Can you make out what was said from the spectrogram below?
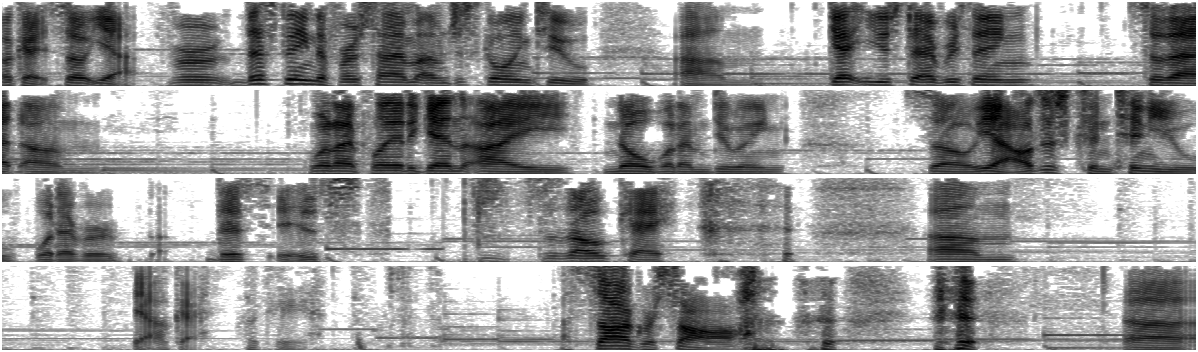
Okay, so yeah, for this being the first time, I'm just going to um, get used to everything so that um, when I play it again, I know what I'm doing. So yeah, I'll just continue whatever this is okay. um. Yeah. Okay. Okay. A sawgrass uh,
